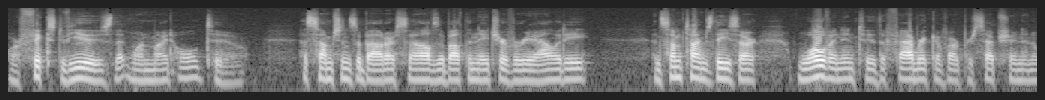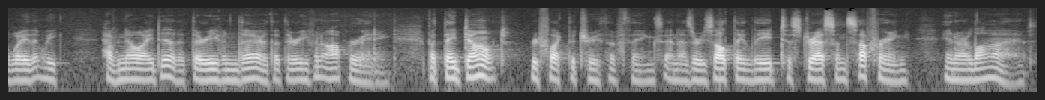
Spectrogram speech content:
or fixed views that one might hold to. Assumptions about ourselves, about the nature of reality. And sometimes these are woven into the fabric of our perception in a way that we have no idea that they're even there, that they're even operating. But they don't reflect the truth of things, and as a result, they lead to stress and suffering in our lives.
